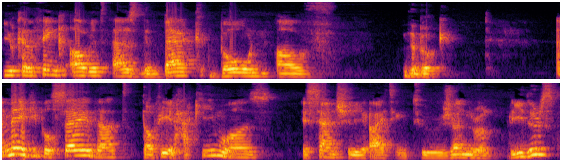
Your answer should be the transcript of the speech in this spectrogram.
you can think of it as the backbone of the book. And many people say that Tawfiq Hakim was essentially writing to general readers.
